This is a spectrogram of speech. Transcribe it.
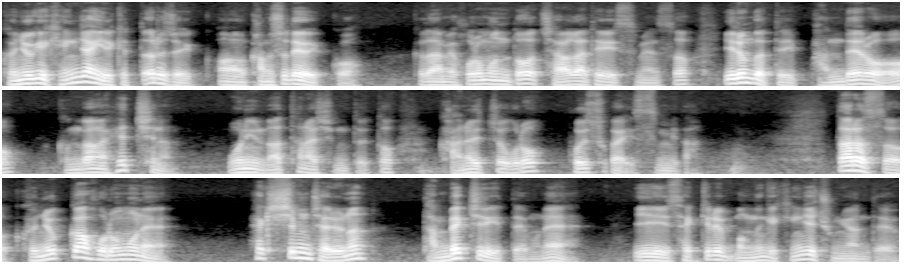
근육이 굉장히 이렇게 떨어져 있고 어, 감소되어 있고 그 다음에 호르몬도 저하가 되어 있으면서 이런 것들이 반대로 건강을 해치는 원인으로 나타나시는 분들도 간헐적으로 볼 수가 있습니다. 따라서 근육과 호르몬의 핵심 재료는 단백질이기 때문에 이 새끼를 먹는 게 굉장히 중요한데요.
